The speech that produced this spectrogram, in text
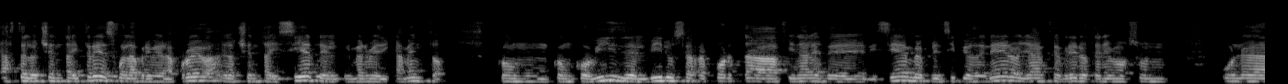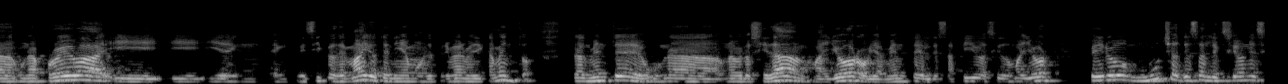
hasta el 83 fue la primera prueba, el 87 el primer medicamento con, con, COVID, el virus se reporta a finales de diciembre, principios de enero, ya en febrero tenemos un, una, una prueba y, y, en, en, principios de mayo teníamos el primer medicamento. Realmente una, una velocidad mayor, obviamente el desafío ha sido mayor, pero muchas de esas lecciones,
